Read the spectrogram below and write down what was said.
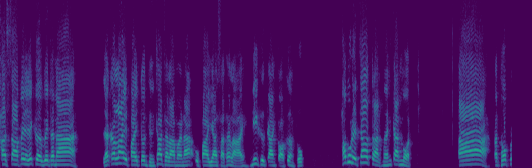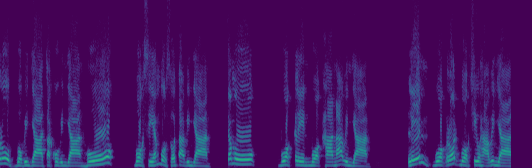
ภาษาเป็นเหตุให้เกิดเวทนา แล้วก็ไล่ไปจนถึงชาติชรามรณะ อุปายาสัตว์ทั้งหลาย นี่คือการก่อเครื่องทุกข์พระพุทธเจ้าตรัสเหมือนกันหมด ตากระทบรูปบวกวิญญาณจักขูวิญญาณ หูบวกเสียง บวกโสตวิญญาณ จมูก บวกกลิ่น บวกคานะวิญญาณ ลิ้นบวกรสบวกชิวหาวิญญาณ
